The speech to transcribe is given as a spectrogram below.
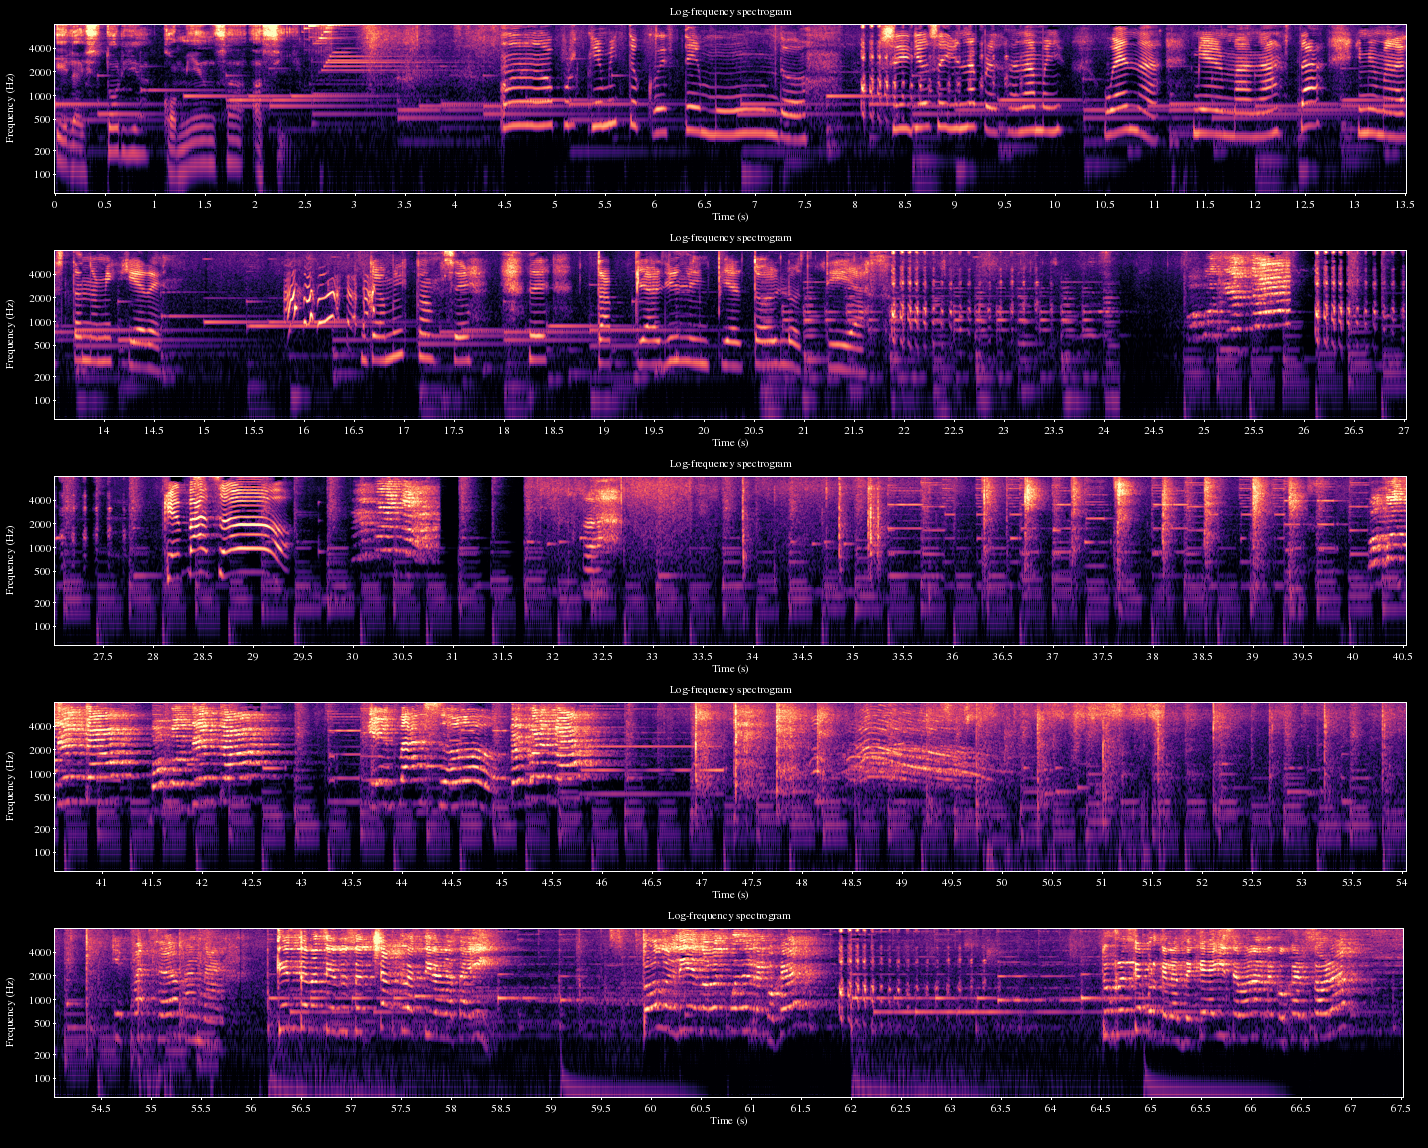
y la historia comienza así. Ah, ¿por qué me tocó este mundo? Sí, yo soy una persona muy buena. Mi hermana está y mi está no me quiere. Yo me cansé de tapiar y limpiar todos los días. Ahí se van a recoger solas?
